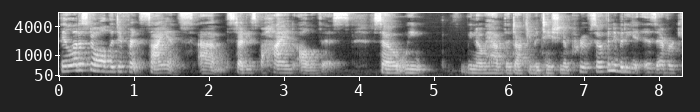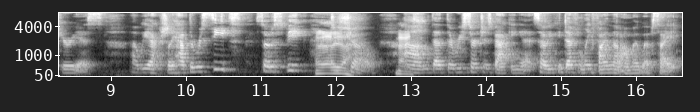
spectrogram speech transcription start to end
they let us know all the different science um, studies behind all of this. So we you know we have the documentation and proof. So if anybody is ever curious, uh, we actually have the receipts, so to speak, uh, to yeah. show nice. Um, that the research is backing it. So you can definitely find that on my website.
